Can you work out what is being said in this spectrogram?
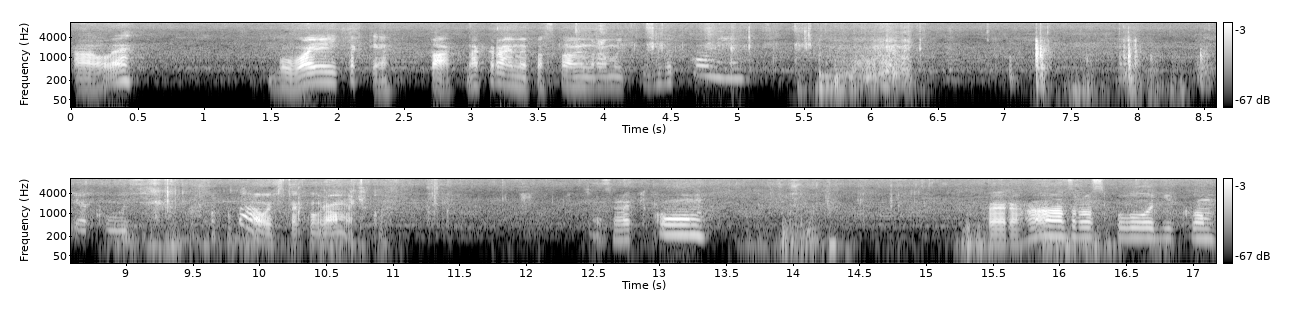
Але буває і таке. Так, на край ми поставимо рамочку з битком. Якусь. Та ось таку рамочку. З. Перга з розплодиком.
